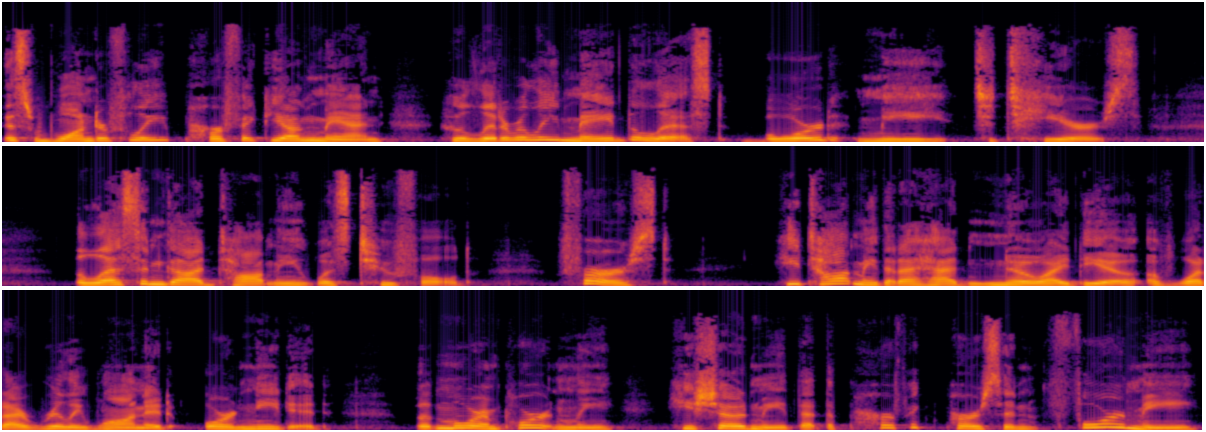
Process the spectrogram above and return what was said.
This wonderfully perfect young man who literally made the list bored me to tears. The lesson God taught me was twofold. First, He taught me that I had no idea of what I really wanted or needed, but more importantly, He showed me that the perfect person for me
